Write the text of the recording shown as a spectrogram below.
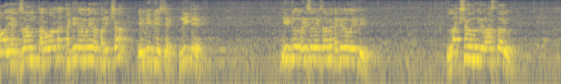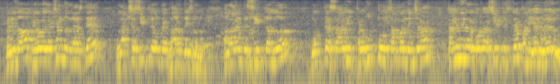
ఆ ఎగ్జామ్ తర్వాత కఠినమైన పరీక్ష ఎంబీబీఎస్ఏ నీటే. నీట్లో మెడిసిన్ ఎగ్జామే కఠినమైంది. లక్షల మంది రాస్తారు. దరిదాపు ఇరవై లక్షల మంది రాస్తే లక్ష సీట్లే ఉంటాయి భారతదేశంలో. అలాంటి సీట్లలో ఒక్కసారి ప్రభుత్వం సంబంధించిన కన్వీనర్ కోటా సీట్ ఇస్తే పదిహేను వేలు.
